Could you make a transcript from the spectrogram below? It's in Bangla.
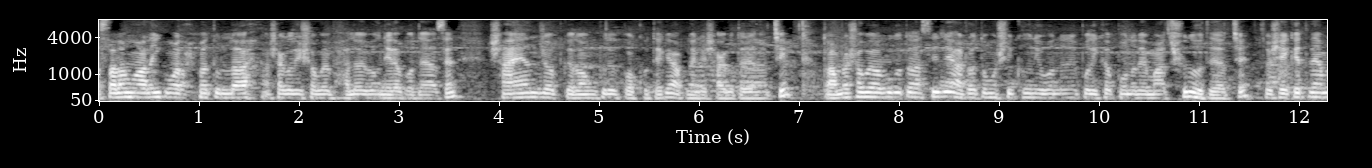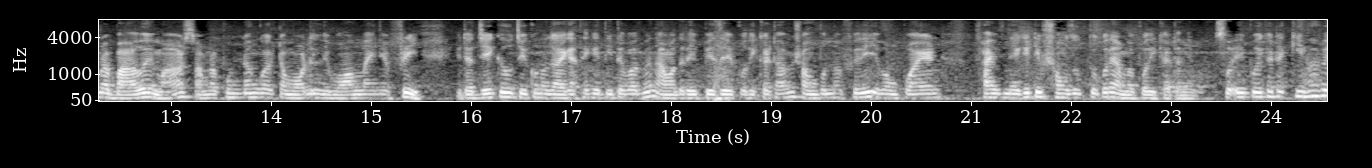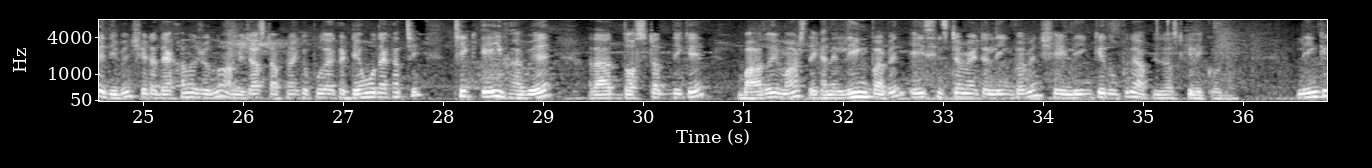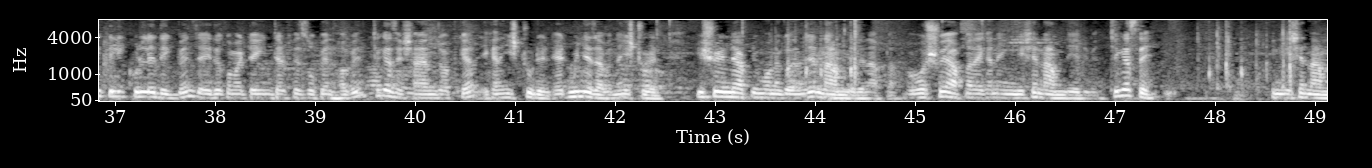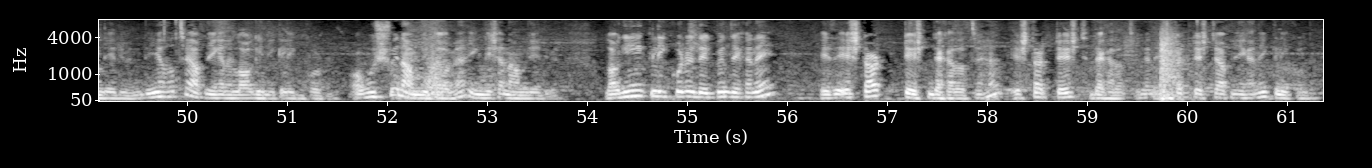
আসসালামু আলাইকুম রহমতুল্লাহ। আশা করি সবাই ভালো এবং নিরাপদে আছেন। সায়ান জবকে রংপুরের পক্ষ থেকে আপনাকে স্বাগত জানাচ্ছি। তো আমরা সবাই অবগত আছি যে আঠারোতম শিক্ষক নিবন্ধনের পরীক্ষা পনেরোই মার্চ শুরু হতে যাচ্ছে। তো সেক্ষেত্রে আমরা বারোই মার্চ আমরা পূর্ণাঙ্গ একটা মডেল নিব অনলাইনে ফ্রি এটা যে কেউ যে কোনো জায়গা থেকে দিতে পারবেন। আমাদের এই পেজে পরীক্ষাটা হবে সম্পূর্ণ ফ্রি এবং পয়েন্ট ফাইভ নেগেটিভ সংযুক্ত করে আমরা পরীক্ষাটা নেব। সো এই পরীক্ষাটা কীভাবে দিবেন সেটা দেখানোর জন্য আমি জাস্ট আপনাকে পুরো একটা ডেমো দেখাচ্ছি। ঠিক এইভাবে রাত দশটার দিকে, বারোই মার্চ, এখানে লিঙ্ক পাবেন। এই সিস্টেমে একটা লিঙ্ক পাবেন। সেই লিঙ্কের উপরে আপনি জাস্ট ক্লিক করবেন। লিঙ্কে ক্লিক করলে দেখবেন যে এরকম একটা ইন্টারফেস ওপেন হবে। ঠিক আছে? সায়ান জব কেয়ার এখানে স্টুডেন্ট অ্যাডমিনে যাবেন না স্টুডেন্ট স্টুডেন্টে আপনি মনে করেন যে নাম দেবেন আপনার। অবশ্যই আপনার এখানে ইংলিশে নাম দিয়ে দিবেন। ঠিক আছে? ইংলিশে নাম দিয়ে দিবেন। দিয়ে হচ্ছে আপনি এখানে লগ ইনে ক্লিক করবেন। অবশ্যই নাম দিতে হবে হ্যাঁ? ইংলিশে নাম দিয়ে দিবেন। লগ ইনে ক্লিক করে দেখবেন যে এখানে এই যে স্টার্ট টেস্ট দেখা যাচ্ছে হ্যাঁ? স্টার্ট টেস্ট দেখা যাচ্ছে। দেন স্টার্ট টেস্টে আপনি এখানে ক্লিক করবেন।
